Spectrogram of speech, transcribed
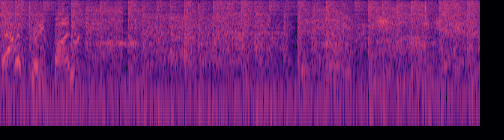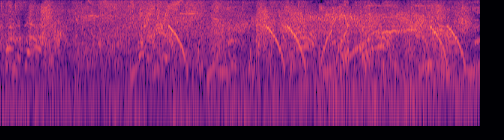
That was pretty fun! Over here!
